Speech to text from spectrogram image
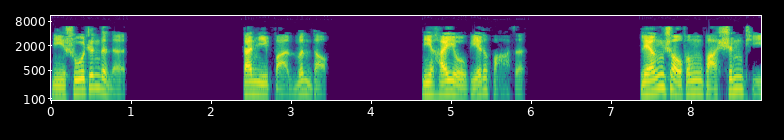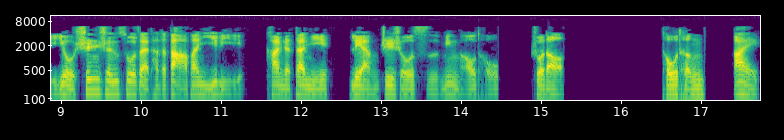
你说真的呢？”丹尼反问道：“你还有别的法子？”梁少峰把身体又深深缩在他的大班椅里，看着丹尼，两只手死命挠头，说道：“头疼，哎。”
